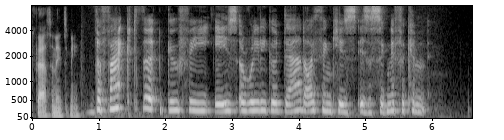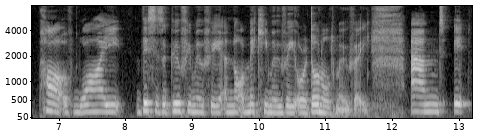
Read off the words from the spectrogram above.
fascinates me. The fact that Goofy is a really good dad, I think, is is a significant part of why this is a Goofy movie and not a Mickey movie or a Donald movie, and it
